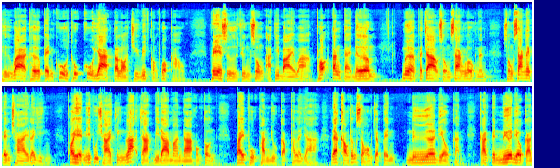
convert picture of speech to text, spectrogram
ถือว่าเธอเป็นคู่ทุกข์คู่ยากตลอดชีวิตของพวกเขา พระเยซูจึงทรงอธิบายว่า เพราะตั้งแต่เดิม เมื่อพระเจ้าทรงสร้างโลกนั้น ทรงสร้างให้เป็นชายและหญิง เพราะเหตุนี้ผู้ชายจึงละจากบิดามารดาของตน ไปผูกพันอยู่กับภรรยา และเขาทั้งสองจะเป็นเนื้อเดียวกัน การเป็นเนื้อเดียวกัน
